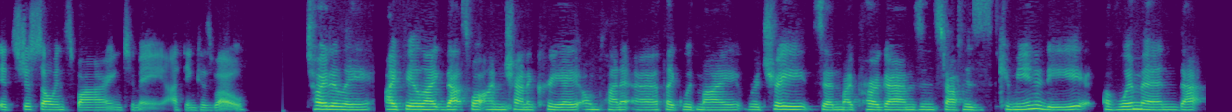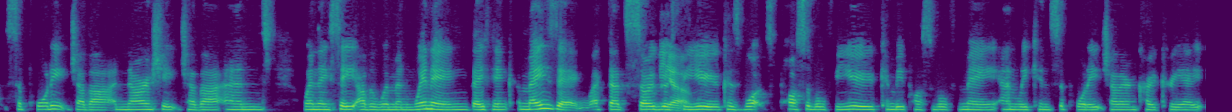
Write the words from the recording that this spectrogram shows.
it's just so inspiring to me, I think, as well. Totally. I feel like that's what I'm trying to create on planet Earth, like with my retreats and my programs and stuff, is community of women that support each other and nourish each other. And when they see other women winning, they think, amazing, like that's so good yeah. for you because what's possible for you can be possible for me, and we can support each other and co create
